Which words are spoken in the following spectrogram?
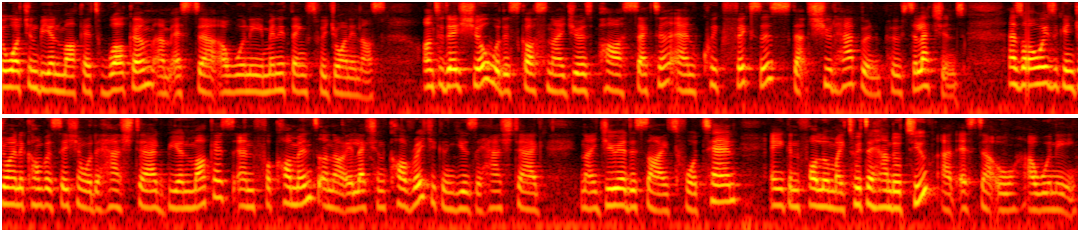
You're watching Beyond Markets. Welcome. I'm Esther Awoniyi. Many thanks for joining us. On today's show, we'll discuss Nigeria's power sector and quick fixes that should happen post-elections. As always, you can join the conversation with the hashtag Beyond Markets, and for comments on our election coverage, you can use the hashtag Nigeria Decides 410, and you can follow my Twitter handle too at Esther O. Awoniyi.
